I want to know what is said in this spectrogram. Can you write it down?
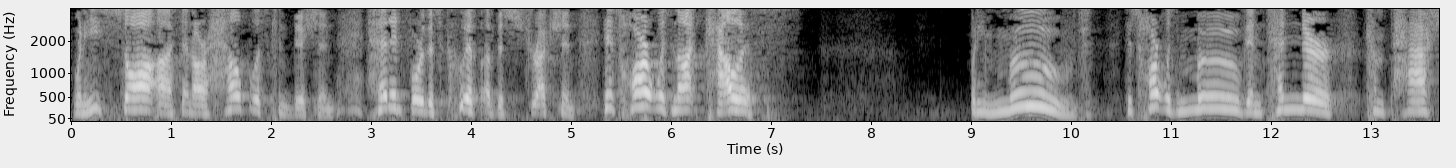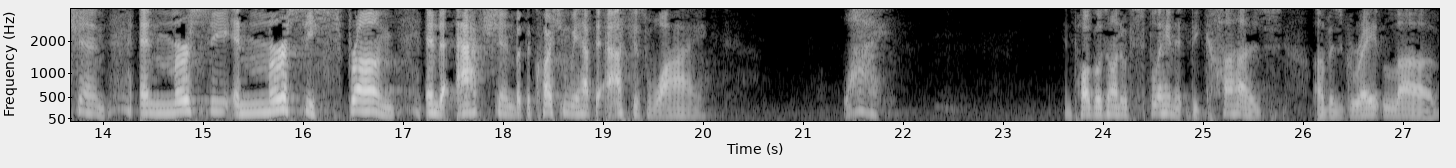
when He saw us in our helpless condition, headed for this cliff of destruction, His heart was not callous, but He moved his heart was moved in tender compassion and mercy, and mercy sprung into action. But the question we have to ask is why? Why? And Paul goes on to explain it because of his great love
